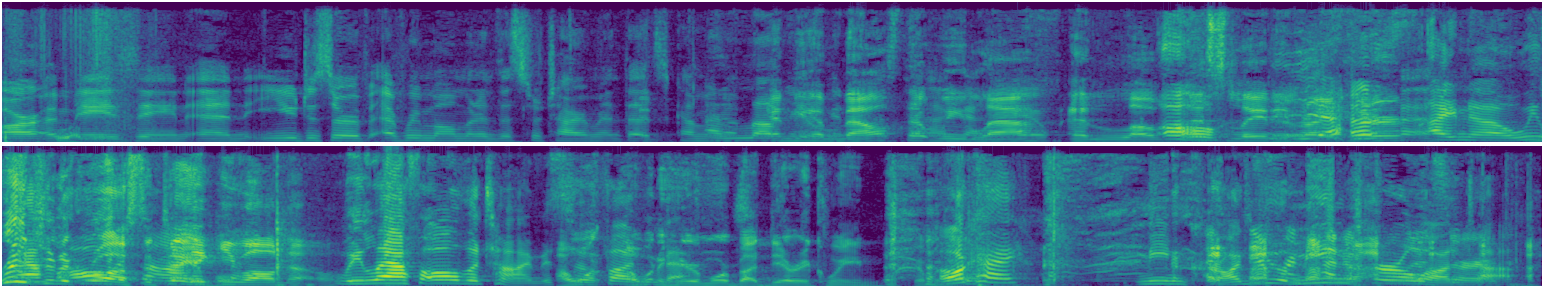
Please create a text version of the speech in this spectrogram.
are amazing, and you deserve every moment of this retirement that's coming I up. love and you. the amount that we laugh and love oh, this lady yes, right here. I know. We Reach laugh it across the, the, table. I think you all know. We laugh all the time. It's I want, fun I want to hear more about Dairy Queen. okay. mean curl. I'll give you a mean curl on top.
